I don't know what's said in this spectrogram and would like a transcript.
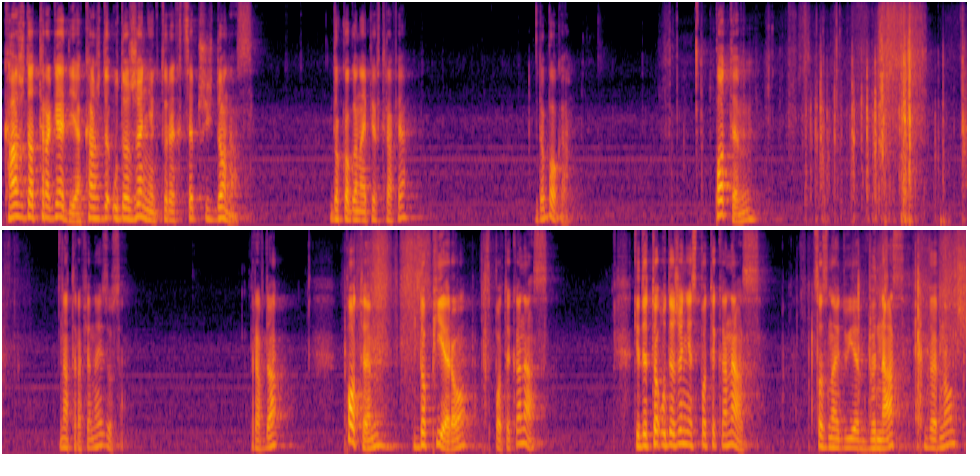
każda tragedia, każde uderzenie, które chce przyjść do nas, do kogo najpierw trafia? Do Boga. Potem natrafia na Jezusa. Prawda? Potem dopiero spotyka nas. Kiedy to uderzenie spotyka nas, co znajduje w nas, wewnątrz?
